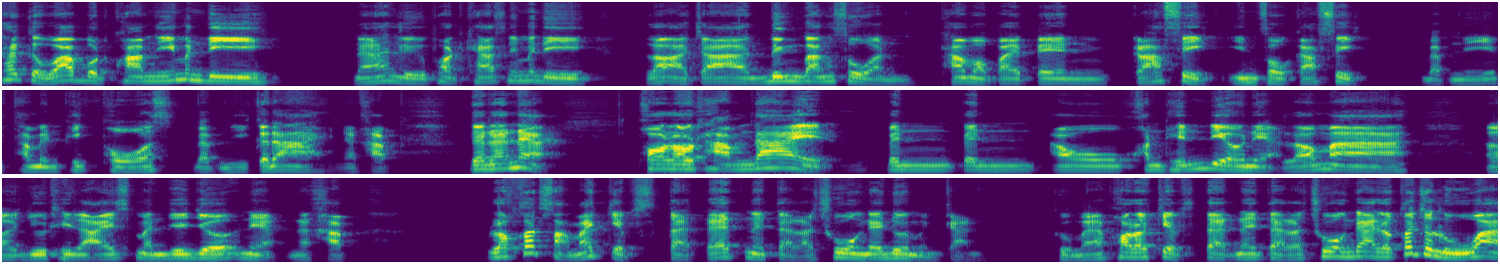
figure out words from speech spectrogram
ถ้าเกิดว่าบทความนี้มันดีนะหรือพอดแคสต์นี้มันดี เราอาจจะดึงบางส่วนทำออกไปเป็นกราฟิกอินโฟกราฟิกแบบนี้ทำเป็น pic post แบบนี้ก็ได้นะครับ ดังนั้นเนี่ยพอเราทำได้เป็นเป็นเอาคอนเทนต์เดียวเนี่ยแล้วมาเอ่อ utilize มันเยอะๆเนี่ยนะครับเราก็สามารถเก็บสแตทได้ในแต่ละช่วงได้ด้วยเหมือนกัน ถูกไหมพอเราเก็บสแตทในแต่ละช่วงได้เราก็จะรู้ว่า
